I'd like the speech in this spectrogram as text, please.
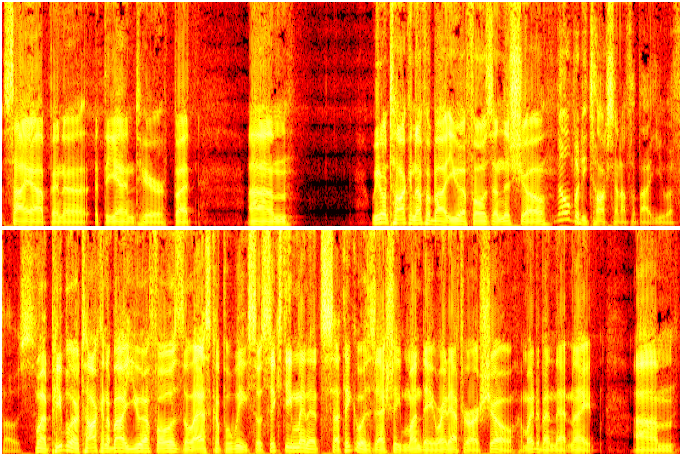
psyop in a, at the end here, but um, we don't talk enough about UFOs on this show. Nobody talks enough about UFOs. But people are talking about UFOs the last couple of weeks. So 60 Minutes, I think it was actually Monday, right after our show. It might have been that night. Um,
